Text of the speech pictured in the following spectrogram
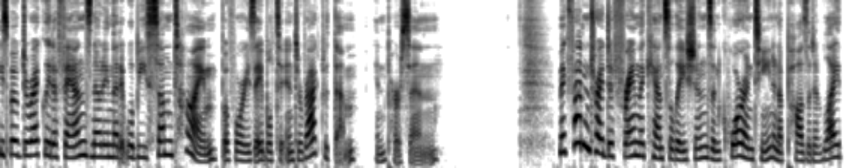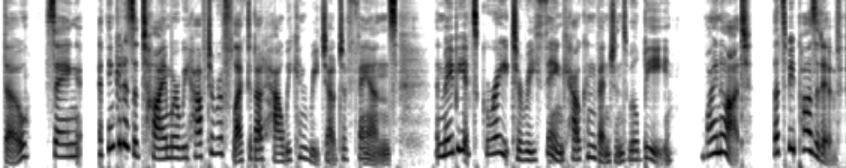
He spoke directly to fans, noting that it will be some time before he's able to interact with them in person. McFadden tried to frame the cancellations and quarantine in a positive light, though, saying, I think it is a time where we have to reflect about how we can reach out to fans. And maybe it's great to rethink how conventions will be. Why not? Let's be positive.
